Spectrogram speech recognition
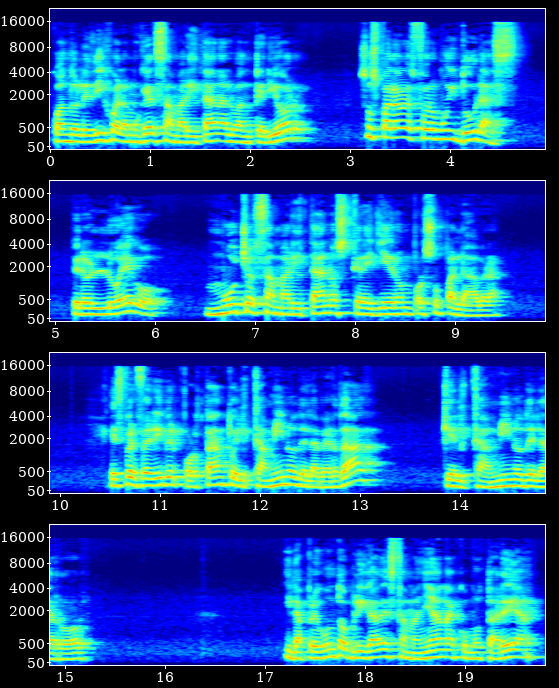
cuando le dijo a la mujer samaritana lo anterior, sus palabras fueron muy duras, pero luego muchos samaritanos creyeron por su palabra. Es preferible, por tanto, el camino de la verdad que el camino del error. Y la pregunta obligada esta mañana como tarea,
